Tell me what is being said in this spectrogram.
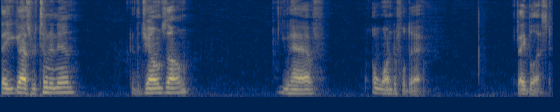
Thank you guys for tuning in to the Jones Zone. You have a wonderful day. Stay blessed.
